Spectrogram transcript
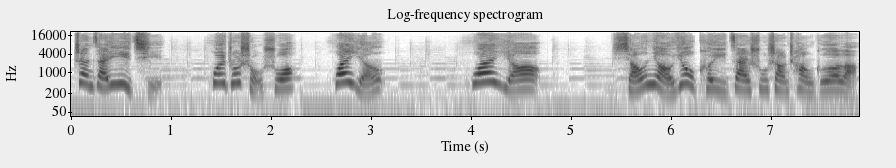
站在一起，挥着手说：“欢迎，欢迎！”小鸟又可以在树上唱歌了。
